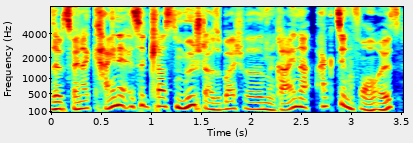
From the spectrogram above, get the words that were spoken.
selbst wenn er keine Assetklassen mischt, also beispielsweise ein reiner Aktienfonds ist,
